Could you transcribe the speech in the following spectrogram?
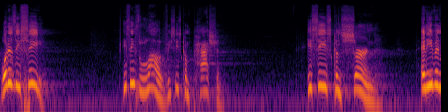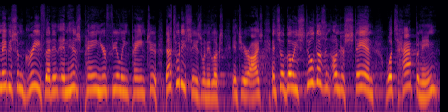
What does he see? He sees love. He sees compassion. He sees concern and even maybe some grief that in, in his pain, you're feeling pain too. That's what he sees when he looks into your eyes. And so, though he still doesn't understand what's happening,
